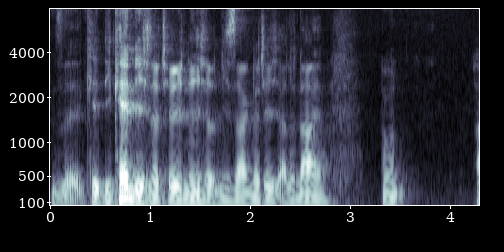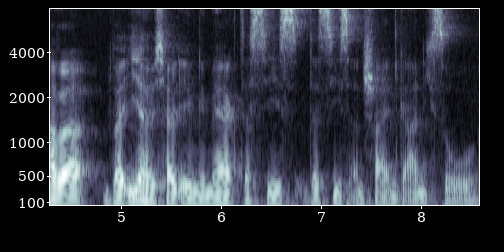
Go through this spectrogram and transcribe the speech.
die kennen dich natürlich nicht und die sagen natürlich alle nein. Und, aber bei ihr habe ich halt eben gemerkt, dass sie dass es anscheinend gar nicht so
